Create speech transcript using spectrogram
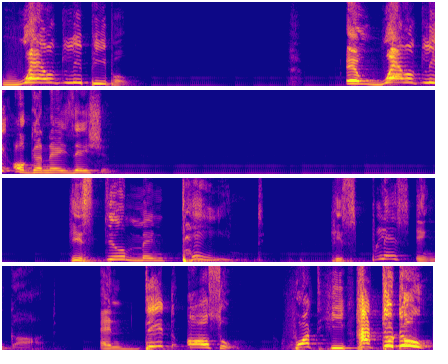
worldly people, a worldly organization. He still maintained his place in God and did also what he had to do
